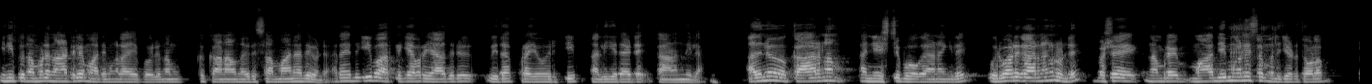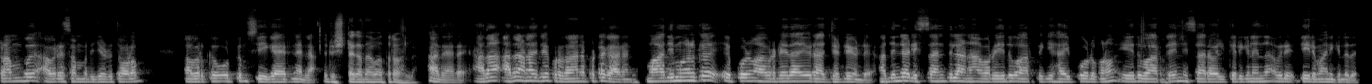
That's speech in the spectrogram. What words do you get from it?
ഇനിയിപ്പോൾ നമ്മുടെ നാട്ടിലെ മാധ്യമങ്ങളായ പോലും നമുക്ക് കാണാവുന്ന ഒരു സമാനതയുണ്ട്. അതായത് ഈ വാർത്തയ്ക്ക് അവർ യാതൊരു വിധ പ്രയോറിറ്റിയും നൽകിയതായിട്ട് കാണുന്നില്ല. അതിന് കാരണം അന്വേഷിച്ചു പോകുകയാണെങ്കിൽ ഒരുപാട് കാരണങ്ങളുണ്ട്. പക്ഷേ നമ്മുടെ മാധ്യമങ്ങളെ സംബന്ധിച്ചിടത്തോളം ട്രംപ് അവരെ സംബന്ധിച്ചിടത്തോളം അവർക്ക് ഒട്ടും സ്വീകാര്യനല്ല. ഒരു ഇഷ്ടകഥാപാത്രമല്ല. അതെ അതെ. അതാ അതാണ് അതിന്റെ പ്രധാനപ്പെട്ട കാരണം. മാധ്യമങ്ങൾക്ക് എപ്പോഴും അവരുടേതായ ഒരു അജണ്ടയുണ്ട്. അതിന്റെ അടിസ്ഥാനത്തിലാണ് അവർ ഏത് വാർത്തയ്ക്ക് ഹൈപ്പ് കൊടുക്കണോ ഏത് വാർത്തയെ നിസ്സാരവൽക്കരിക്കണോ എന്ന് അവർ തീരുമാനിക്കുന്നത്.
